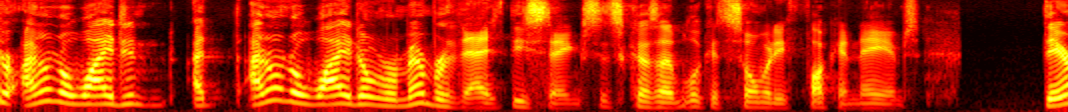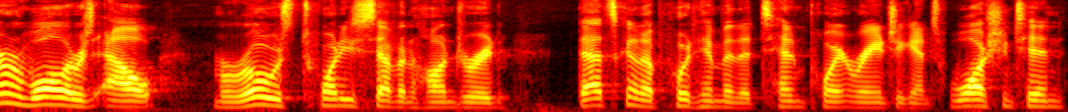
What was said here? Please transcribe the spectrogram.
Hurt. I don't know why I didn't. I, I don't know why I don't remember that these things. It's because I look at so many fucking names. Darren Waller is out. Twenty seven hundred. That's going to put him in the ten point range against Washington.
